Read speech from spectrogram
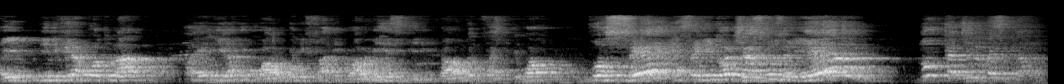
Aí ele vira para o outro lado, aí ele anda igual, ele fala igual, ele respira igual, ele faz tudo igual. Você é seguidor de Jesus, ele, eu nunca tive com esse cara.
